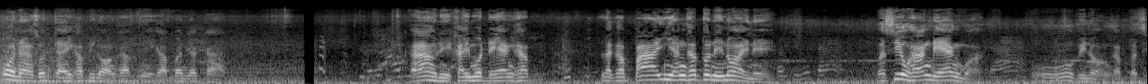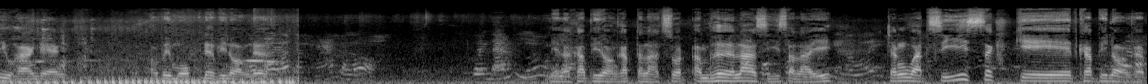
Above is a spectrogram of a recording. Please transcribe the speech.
โอ้น่าสนใจครับพี่น้องครับนี่ครับบรรยากาศ อ้าวนี่ไข่มดแดงครับ แล้วก็ปลาอีหยังครับตัวน้อยๆนี่ปลาซิ่วหางแดงบ่โอ้พี่น้องครับปลาซิ่วหางแดง เอาไปหมกเด้อพี่น้องเด้อนี่แหละครับพี่น้องครับตลาดสดอำเภอล่าศรีสไลยจังหวัดศรีสะเกดครับพี่น้องครับ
